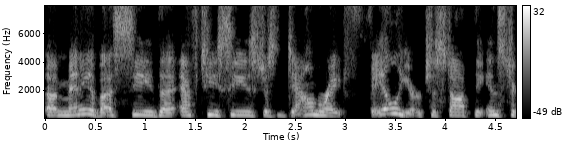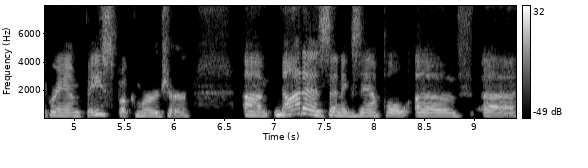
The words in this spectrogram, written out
uh, many of us see the FTC's just downright failure to stop the Instagram Facebook merger um, not as an example of uh,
